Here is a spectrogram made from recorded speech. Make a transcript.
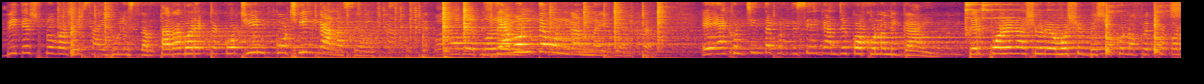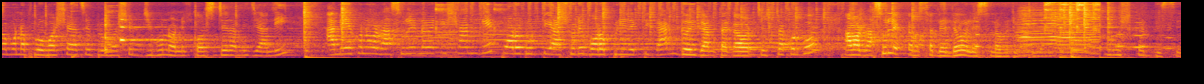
বিদেশ প্রবাসী সাইফুল ইসলাম তার আবার একটা কঠিন কঠিন গান আছে যেমন তেমন গান নাই এটা এই এখন চিন্তা করতেছি এই গান যে কখন আমি গাই? এর পরের আসরে অবশ্যই বেশিক্ষণ অপেক্ষা করাবো না প্রবাসে আছে প্রবাসের জীবন অনেক কষ্টের আমি জানি। আমি এখন আমার রাসুলের নামে একটি গান গেয়ে পরবর্তী আসরে বড় পীরের একটি গান ওই গানটা গাওয়ার চেষ্টা করব। আমার রাসুল একটা অবস্থা দেন দেওয়া ইসলামের পুরস্কার দিছে।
